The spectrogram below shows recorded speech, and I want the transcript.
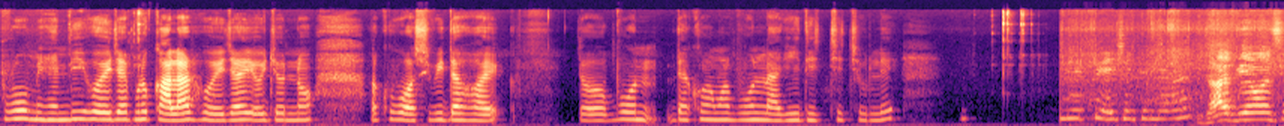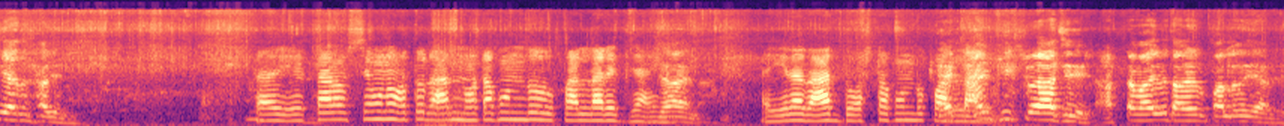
পুরো মেহেন্দি হয়ে যায় পুরো কালার হয়ে যায় ওই জন্য খুব অসুবিধা হয়। তো বোন দেখো আমার বোন লাগিয়ে দিচ্ছে চুলে। তাই তার হচ্ছে মনে অত রাত নটা পর্যন্ত পার্লারে যায় না। আর এরা রাত দশটা পর্যন্ত পার্লার টাইম ফিক্স করে আছে। আটটা বাজবে তবে পার্লারে যাবে।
